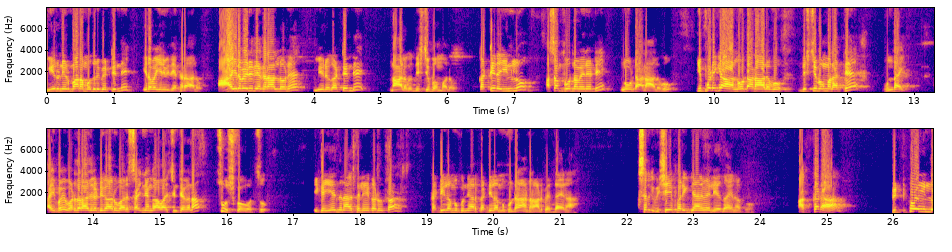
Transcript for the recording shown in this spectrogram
మీరు నిర్మాణం మొదలుపెట్టింది ఇరవై ఎనిమిది ఎకరాలు. ఆ ఇరవై ఎనిమిది ఎకరాల్లోనే మీరు కట్టింది నాలుగు దిష్టి బొమ్మలు. కట్టిన ఇండ్లు అసంపూర్ణమైనటి నూట నాలుగు. ఇప్పటికీ ఆ నూట నాలుగు దిష్టి బొమ్మలు అట్నే ఉన్నాయి. అయిపోయి వరదరాజిరెడ్డి గారు వారి సైన్యం కావాల్సింటే కదా చూసుకోవచ్చు. ఇక ఏంది నాకు తెలియక అడుగుతా? కడ్డీలు అమ్ముకున్నారు కడ్డీలు అమ్ముకుంటా అంటున్నాడు పెద్ద ఆయన అసలు విషయ పరిజ్ఞానమే లేదు ఆయనకు. అక్కడ పిట్కో ఇల్లు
